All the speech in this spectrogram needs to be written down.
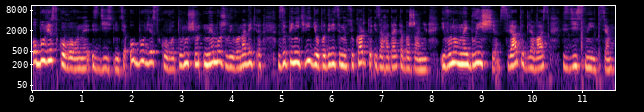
Обов'язково вони здійснюються, обов'язково, тому що неможливо. Навіть е, зупиніть відео, подивіться на цю карту і загадайте бажання. І воно в найближче свято для вас здійсниться.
